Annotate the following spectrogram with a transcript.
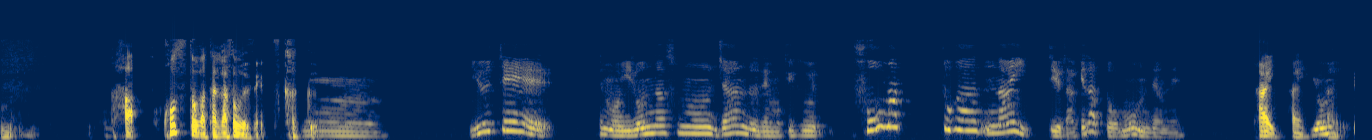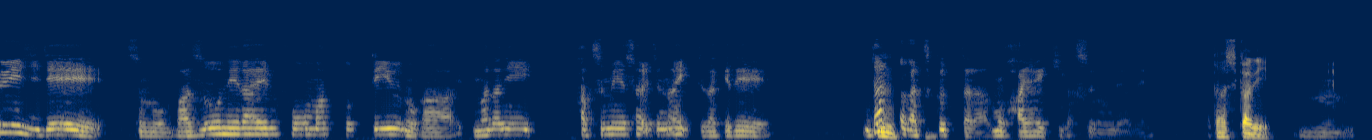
うんは、コストが高そうですね、書く。うん。言うて、でもいろんなそのジャンルでも結局、フォーマットがないっていうだけだと思うんだよね。はい、はい、は4い。ページで、そのバズを狙えるフォーマットっていうのが、未だに発明されてないってだけで、誰かが作ったらもう早い気がするんだよね。確かに。うん。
